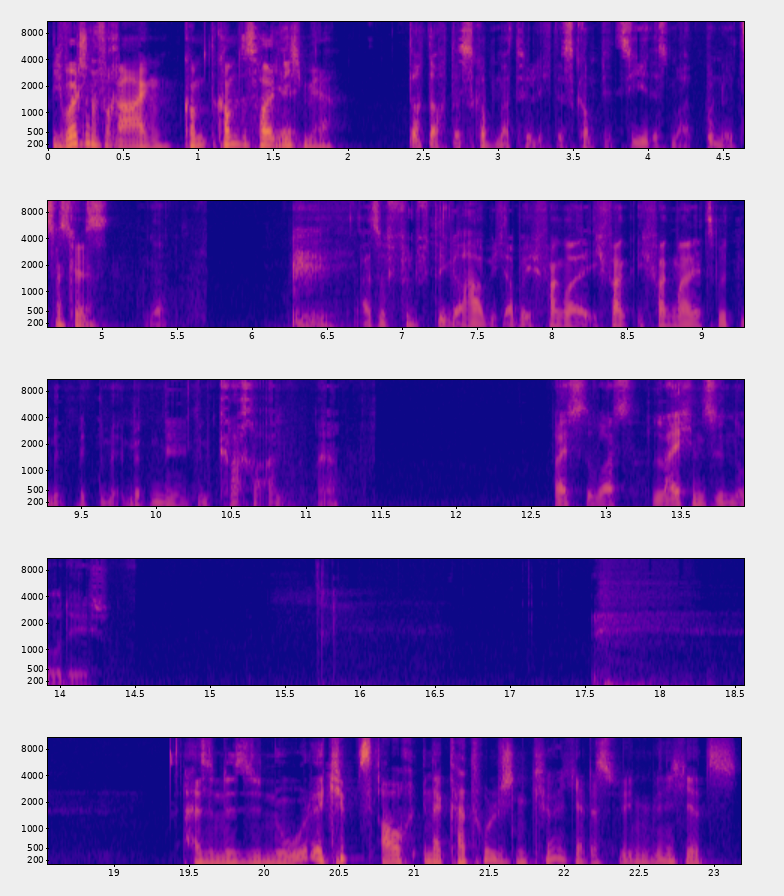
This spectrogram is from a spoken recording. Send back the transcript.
Ich wollte schon fragen, kommt, kommt es heute Ja. nicht mehr? Doch, doch, das kommt natürlich. Das kommt jetzt jedes Mal. Unnützes Okay. Wissen. Ne? Also fünf Dinger habe ich, aber ich fange mal, ich fang, ich fang mal jetzt mit, mit, mit, mit, mit, mit einem Kracher an. Ja? Weißt du, was Leichensynode ist? Also eine Synode gibt es auch in der katholischen Kirche, deswegen bin ich jetzt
